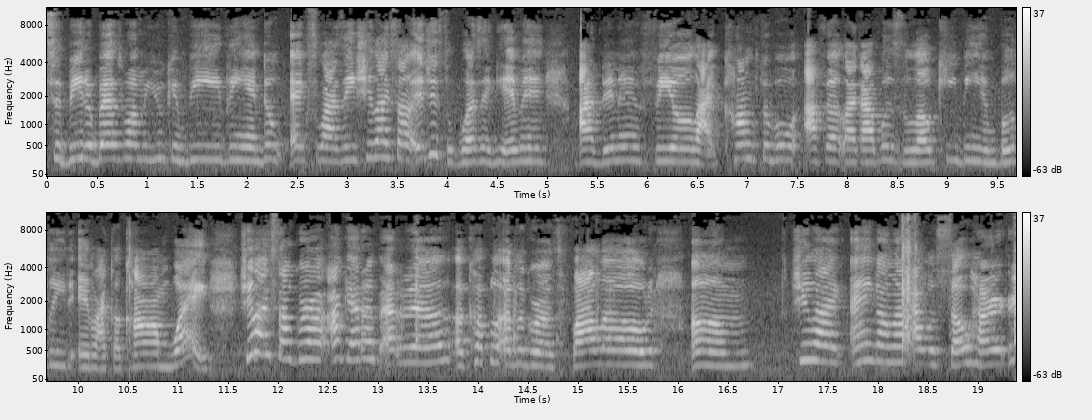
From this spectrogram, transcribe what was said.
to be the best woman you can be then do xyz she like so it just wasn't given i didn't feel like comfortable. I felt like i was low-key being bullied in like a calm way. She like so girl i got up out of there. A couple of other girls followed. Um she like i ain't gonna lie i was so hurt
